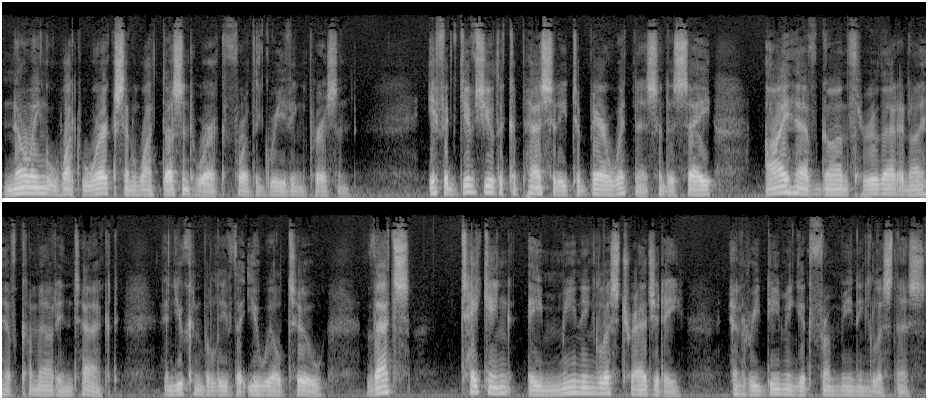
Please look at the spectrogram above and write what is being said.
knowing what works and what doesn't work for the grieving person, if it gives you the capacity to bear witness and to say, I have gone through that and I have come out intact, and you can believe that you will too, that's taking a meaningless tragedy and redeeming it from meaninglessness.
